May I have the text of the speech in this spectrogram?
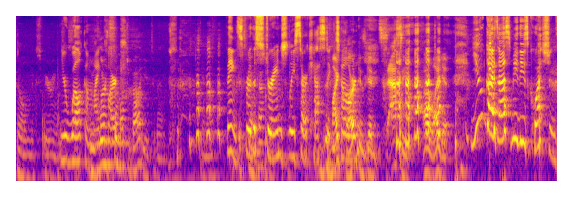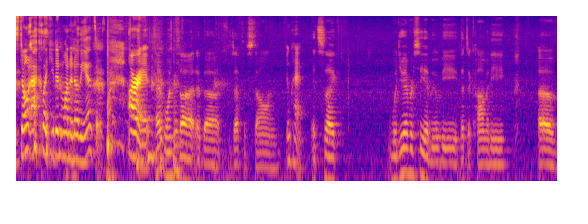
film experience. You're welcome, We've Mike learned Clark. so much about you today. You know? Thanks It's for the fantastic. strangely sarcastic Mike tone. Clark is getting sassy. I like it. You guys asked me these questions. Don't act like you didn't want to know the answers. All right. I have one thought about Death of Stalin. Okay. It's like, would you ever see a movie that's a comedy of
